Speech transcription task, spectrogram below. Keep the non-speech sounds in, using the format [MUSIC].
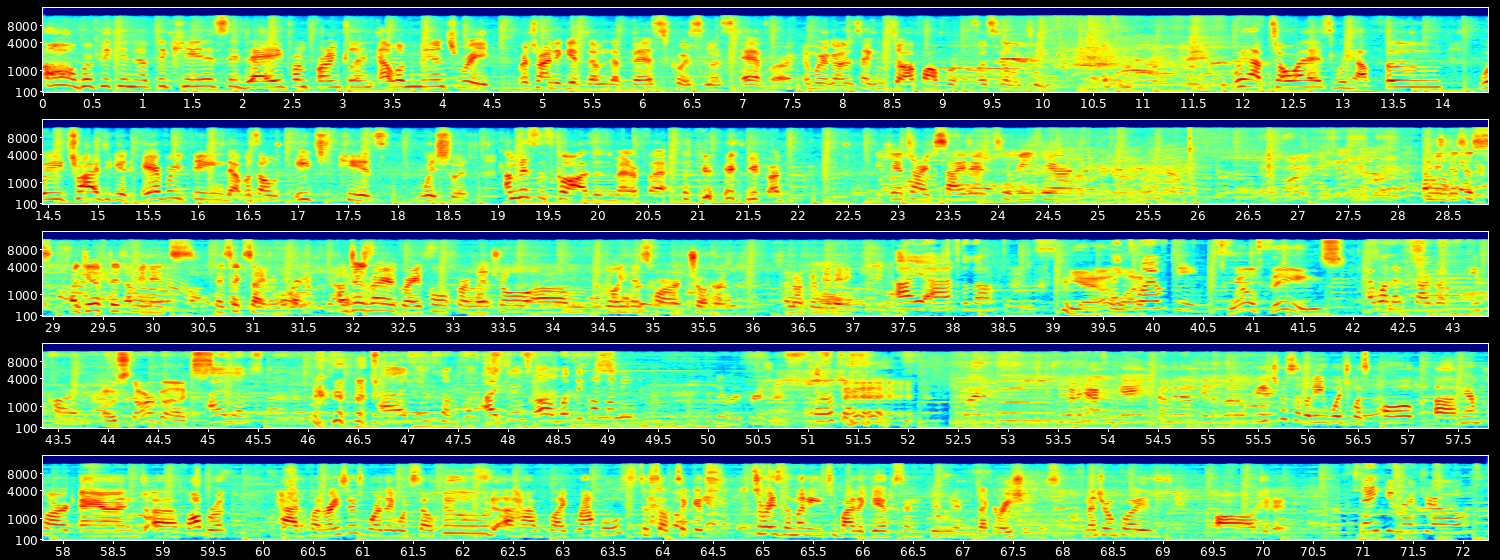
Oh, we're picking up the kids today from Franklin Elementary. We're trying to give them the best Christmas ever. And we're going to take them to our Fallbrook facility. We have toys, we have food. We tried to get everything that was on each kid's wish list. I'm Mrs. Claus, as a matter of fact. [LAUGHS] you tried The kids are excited to be here. I mean, this is a gift. It, I mean, it's it's exciting. I'm just very grateful for Metro um, doing this for our children and our community. I asked a lot of things. [LAUGHS] Yeah, a like lot 12 things. 12 things. I want a Starbucks gift card. Oh, Starbucks. I love Starbucks. I drink something. I drink, um, what's it called, mommy? The refreshers. The refreshment. [LAUGHS] Enjoy the food. We're gonna have some games coming up in a little bit. Each facility, which was Polk, uh, Hiram Clark, and uh, Fallbrook, had fundraisers where they would sell food, uh, have like raffles to sell tickets to raise the money to buy the gifts and food and decorations. Metro employees all did it. Thank you, Metro.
